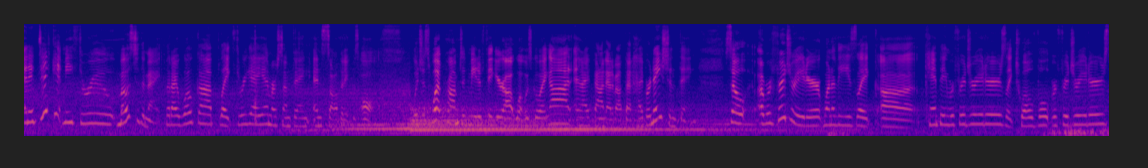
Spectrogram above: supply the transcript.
And it did get me through most of the night, but I woke up like 3 a.m. or something and saw that it was off, which is what prompted me to figure out what was going on. And I found out about that hibernation thing. So a refrigerator, one of these like uh, camping refrigerators, like 12 volt refrigerators,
